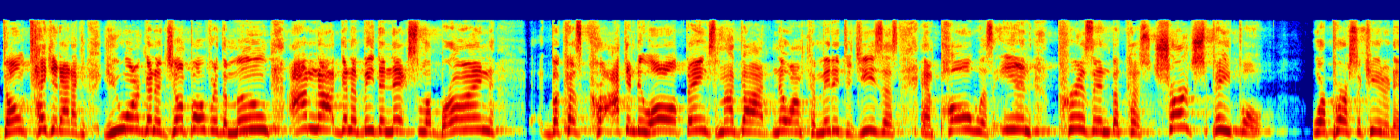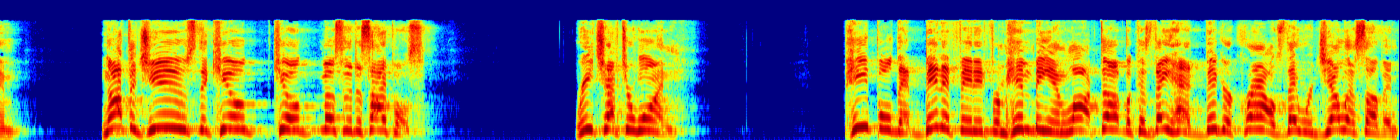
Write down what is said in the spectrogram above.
Don't take it out of you aren't going to jump over the moon. I'm not going to be the next LeBron because I can do all things. My God, no, I'm committed to Jesus. And Paul was in prison because church people were persecuted him. Not the Jews that killed, killed most of the disciples. Read chapter one. People that benefited from him being locked up because they had bigger crowds. They were jealous of him.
